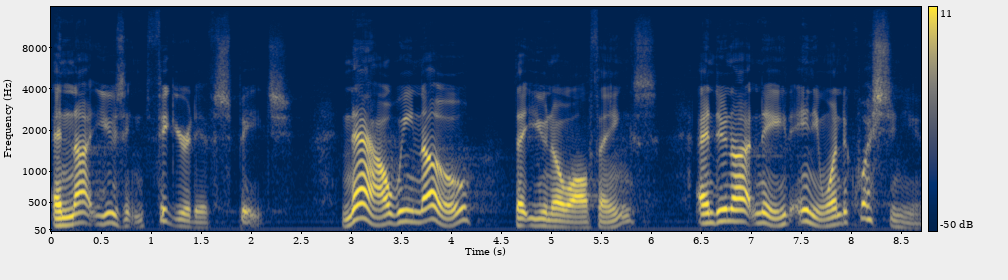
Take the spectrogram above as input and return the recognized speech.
and not using figurative speech. Now we know that you know all things and do not need anyone to question you.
